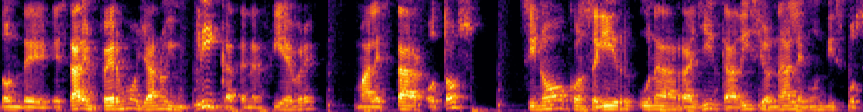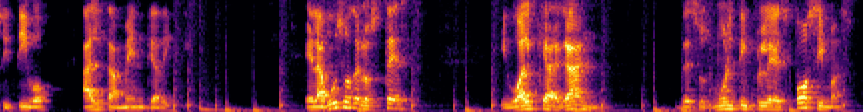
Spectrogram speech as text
donde estar enfermo ya no implica tener fiebre, malestar o tos, sino conseguir una rayita adicional en un dispositivo altamente adictivo. El abuso de los test, igual que Argan de sus múltiples pócimas,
